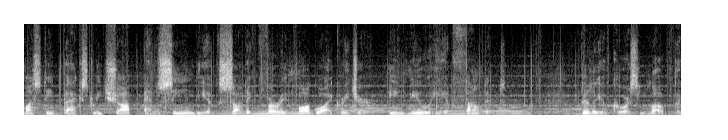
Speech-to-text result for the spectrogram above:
musty backstreet shop and seen the exotic furry mogwai creature, he knew he had found it. Billy, of course, loved the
